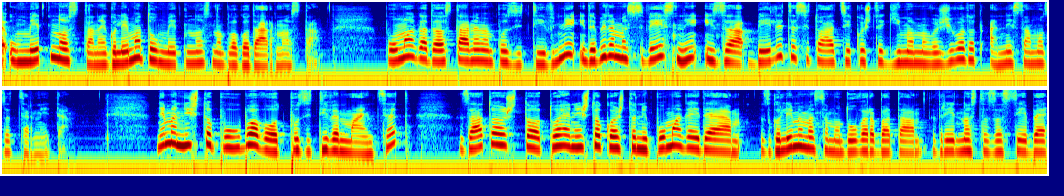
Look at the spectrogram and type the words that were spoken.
е уметноста, најголемата уметност на благодарноста. Помага да останеме позитивни и да бидеме свесни и за белите ситуации кои што ги имаме во животот, а не само за црните. Нема ништо поубаво од позитивен мајндсет, затоа што тоа е нешто кое што ни помага и да ја зголемиме самодоварбата, вредноста за себе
